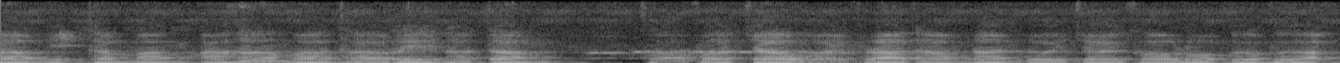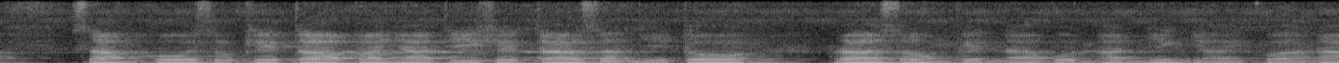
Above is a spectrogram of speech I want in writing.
ามิธรรมังอาหามาทาเรนตัง ข้าพระเจ้าไหวพระธรรมนั้นโดยใจเคารพเพื่อเพื่อ สังโฆสุขิตาปัญญาติขิตาสัญญิโต พระสงฆ์เป็นนาบุญอันยิ่งใหญ่กว่านา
